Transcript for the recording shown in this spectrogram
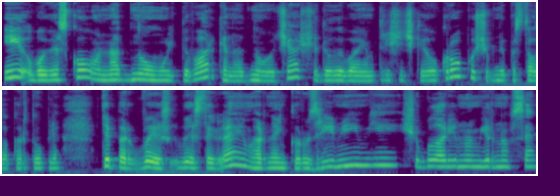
І обов'язково на дно мультиварки, на дно чаші доливаємо трішечки окропу, щоб не постала картопля. Тепер виставляємо, гарненько розрівнюємо її, щоб було рівномірно все.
